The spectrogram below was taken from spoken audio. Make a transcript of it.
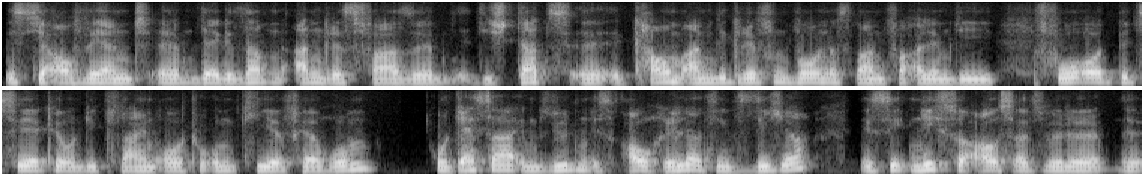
ist ja auch während äh, der gesamten Angriffsphase die Stadt äh, kaum angegriffen worden. Das waren vor allem die Vorortbezirke und die kleinen Orte um Kiew herum. Odessa im Süden ist auch relativ sicher. Es sieht nicht so aus, als würde äh,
